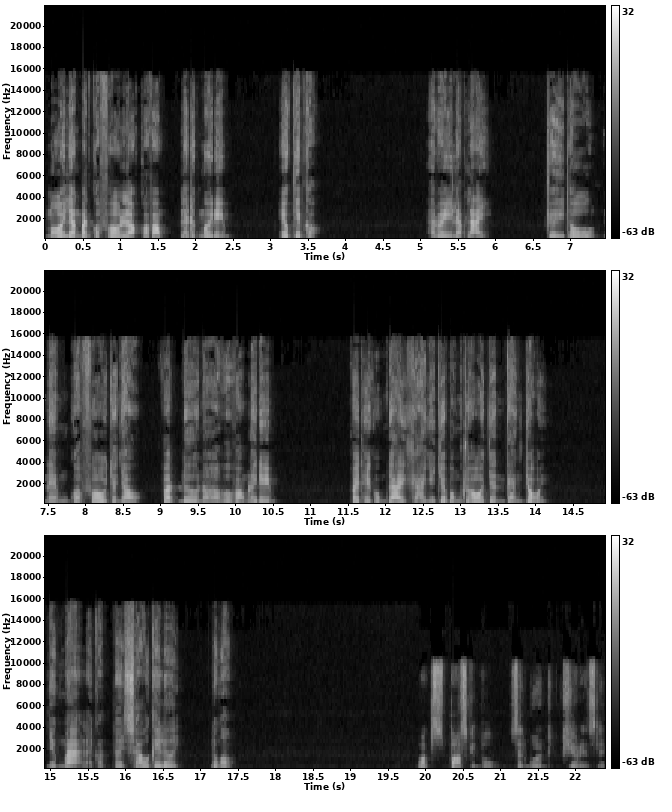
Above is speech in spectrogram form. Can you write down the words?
Mỗi lần banh quaffle lọt qua vòng là được 10 điểm. Hiểu kịp không? Harry lặp lại. Truy thủ ném quaffle cho nhau và đưa nó vào vòng lấy điểm. Vậy thì cũng đại khái như chơi bóng rổ trên cán chổi. Nhưng mà lại có tới 6 cái lưới, đúng không? What's basketball? said Wood curiously.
